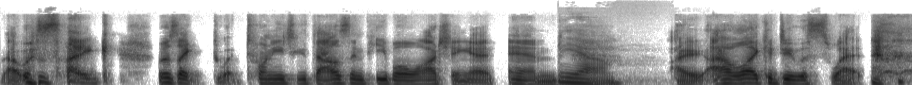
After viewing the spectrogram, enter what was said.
That was like it was like what twenty two thousand people watching it, and yeah I all I could do was sweat.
